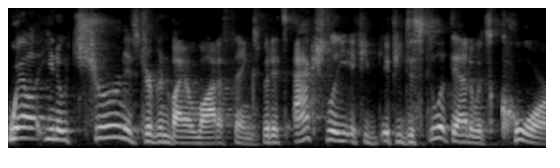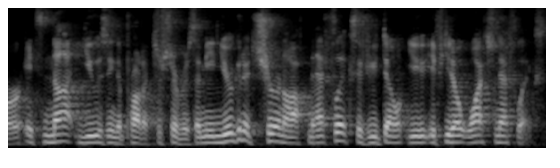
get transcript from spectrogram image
Well, you know, churn is driven by a lot of things, but it's actually if you if you distill it down to its core, it's not using the product or service. I mean, you're going to churn off Netflix if you don't you if you don't watch Netflix.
